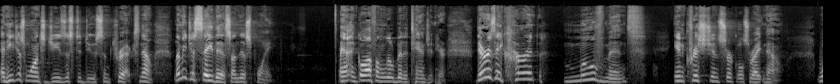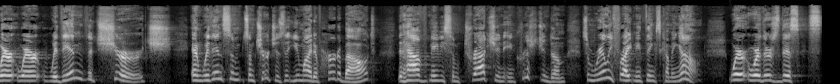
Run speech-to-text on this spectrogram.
and he just wants Jesus to do some tricks. Now, let me just say this on this point, and go off on a little bit of tangent here. There is a current movement in Christian circles right now where, where within the church and within some, some churches that you might have heard about that have maybe some traction in Christendom, some really frightening things coming out. Where, where there's this,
